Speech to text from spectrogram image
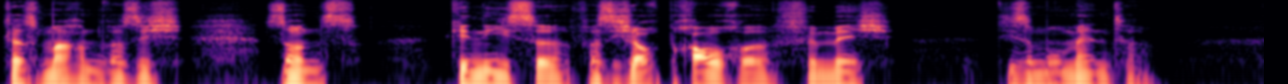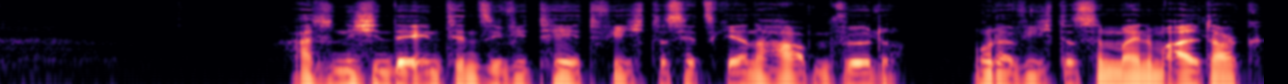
Das machen, was ich sonst genieße, was ich auch brauche für mich, diese Momente. Also nicht in der Intensivität, wie ich das jetzt gerne haben würde. Oder wie ich das in meinem Alltag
